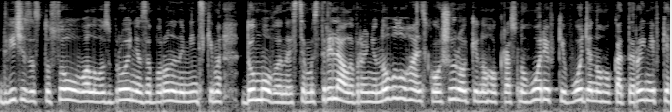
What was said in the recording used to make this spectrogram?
двічі застосовували озброєння, заборонене мінськими домовленостями. Стріляли в районі Новолуганського, Широкіного, Красногорівки, Водяного, Катеринівки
